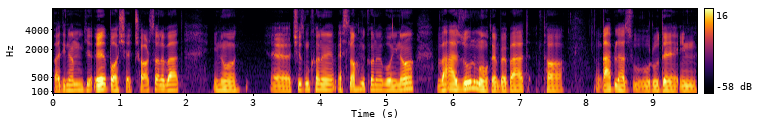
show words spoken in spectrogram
بعد اینم میگه باشه. چهار سال بعد اینو چیز می‌کنه اصلاح می‌کنه و اینا و از اون موقع به بعد تا قبل از ورود این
